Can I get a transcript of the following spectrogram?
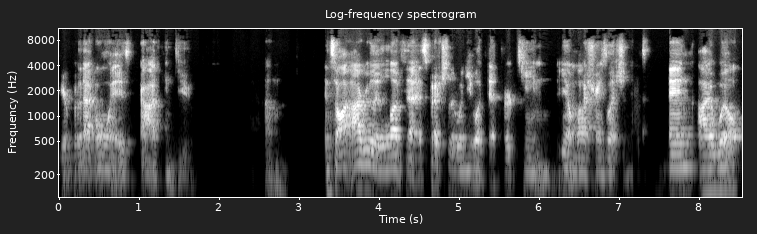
here, but that only is God can do. Um, and so I, I, really love that, especially when you look at 13, you know, my translation has, then I will,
